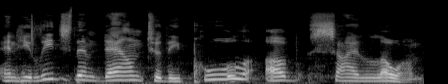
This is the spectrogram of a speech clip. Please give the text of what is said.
And he leads them down to the pool of Siloam.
